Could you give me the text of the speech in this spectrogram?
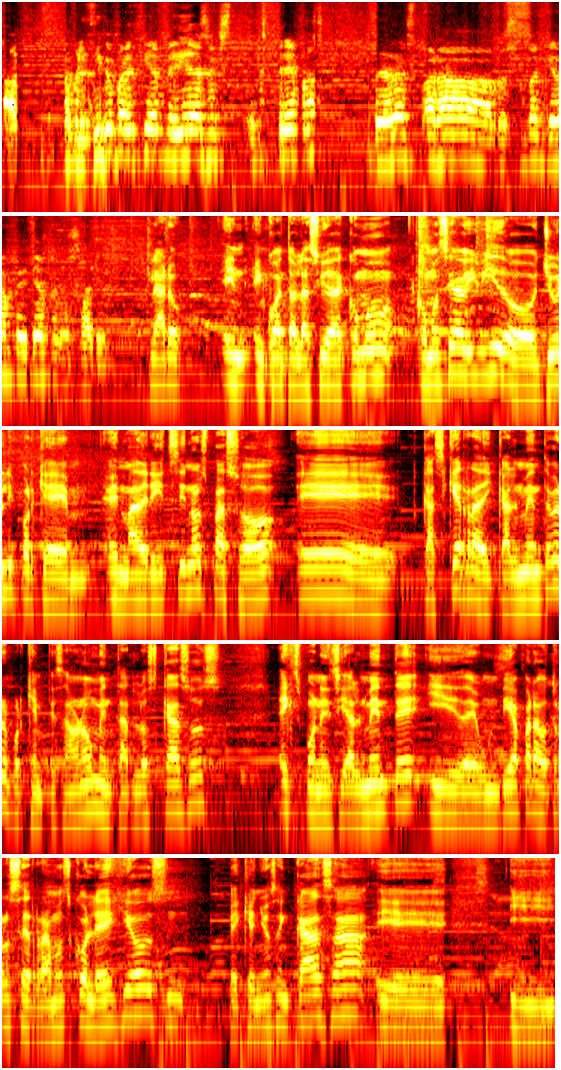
al, principio parecían medidas ex- extremas, pero ahora, ahora resultan que eran medidas necesarias. Claro, en, en cuanto a la ciudad, ¿cómo, ¿cómo se ha vivido, Julie? Porque en Madrid sí nos pasó eh, casi que radicalmente, pero porque empezaron a aumentar los casos exponencialmente y de un día para otro cerramos colegios pequeños en casa eh, y,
